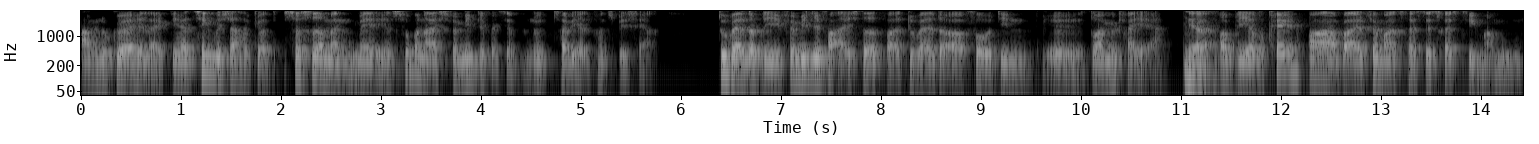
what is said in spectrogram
ah, men nu gør jeg heller ikke det her. Tænk, hvis jeg havde gjort det. Så sidder man med en super nice familie, for eksempel. Nu tager vi alt på en spids her. Du valgte at blive familiefar, i stedet for, at du valgte at få din øh, drømmekarriere. Ja. Og blive advokat og arbejde 55-60 timer om ugen.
